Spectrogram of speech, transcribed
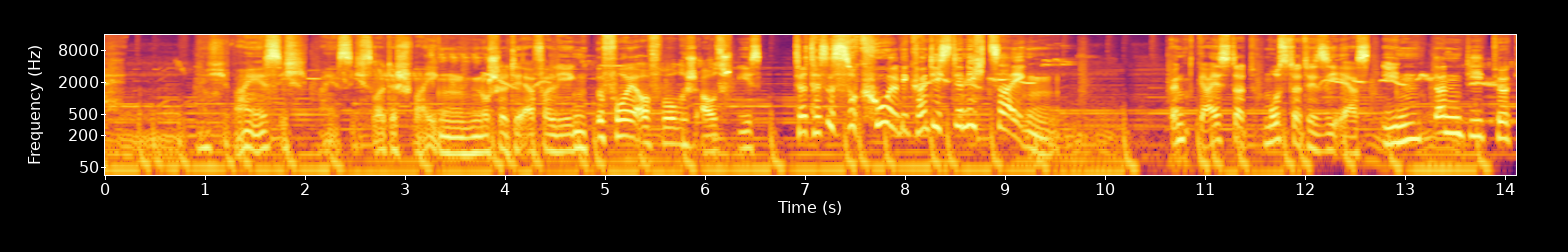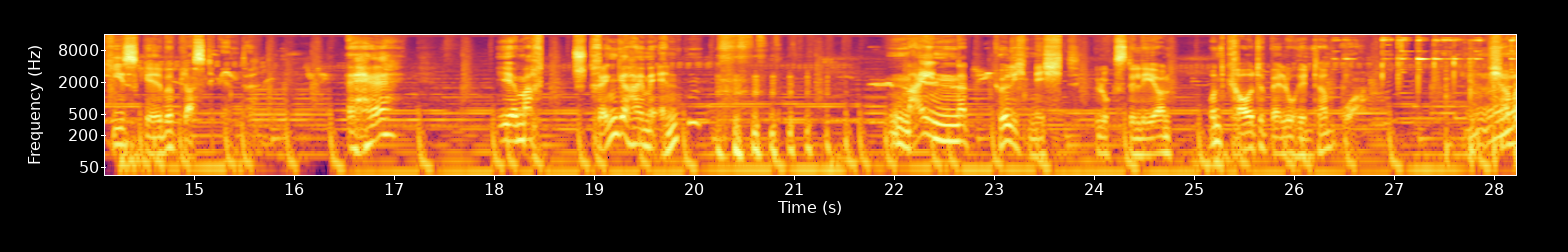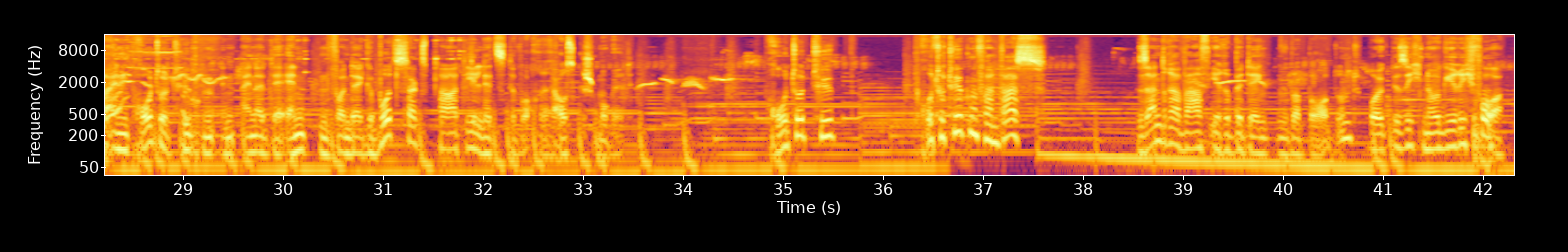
Ich weiß, ich weiß, ich sollte schweigen, nuschelte er verlegen, bevor er euphorisch ausstieß. Das ist so cool, wie könnte ich es dir nicht zeigen? Entgeistert musterte sie erst ihn, dann die türkisgelbe Plastikente. Hä? Ihr macht streng geheime Enten? Nein, natürlich nicht, gluckste Leon und kraute Bello hinterm Ohr. Ich habe einen Prototypen in einer der Enten von der Geburtstagsparty letzte Woche rausgeschmuggelt. Prototyp? Prototypen von was? Sandra warf ihre Bedenken über Bord und beugte sich neugierig vor.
